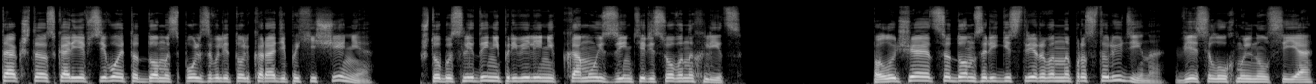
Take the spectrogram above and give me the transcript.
«Так что, скорее всего, этот дом использовали только ради похищения, чтобы следы не привели ни к кому из заинтересованных лиц». «Получается, дом зарегистрирован на простолюдина», — весело ухмыльнулся я.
